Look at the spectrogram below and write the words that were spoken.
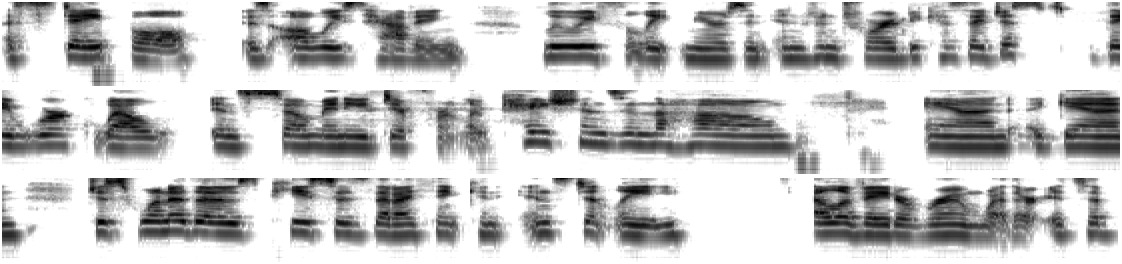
a staple is always having Louis Philippe mirrors in inventory because they just they work well in so many different locations in the home. And again, just one of those pieces that I think can instantly elevate a room, whether it's a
